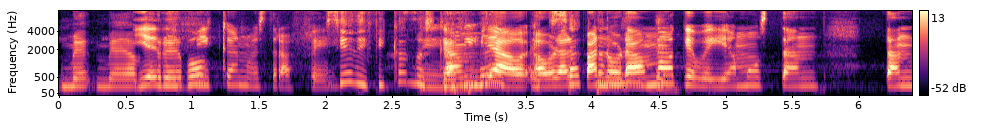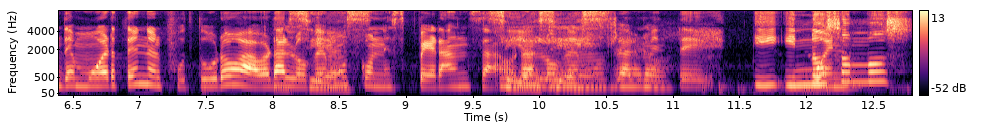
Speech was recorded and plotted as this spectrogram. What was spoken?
me, me Y edifica nuestra fe. Sí, edifica nuestra fe. Cambia ahora el panorama que veíamos tan tan de muerte en el futuro, ahora lo Así vemos es. con esperanza, Sí, ahora lo es. vemos Claro. realmente. Y, y no Bueno. somos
